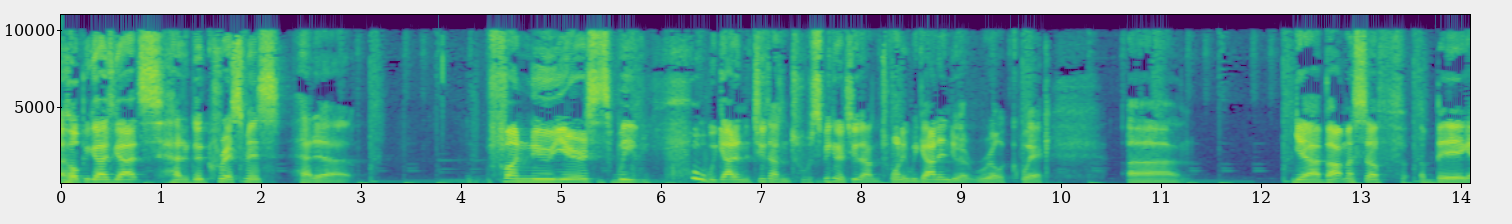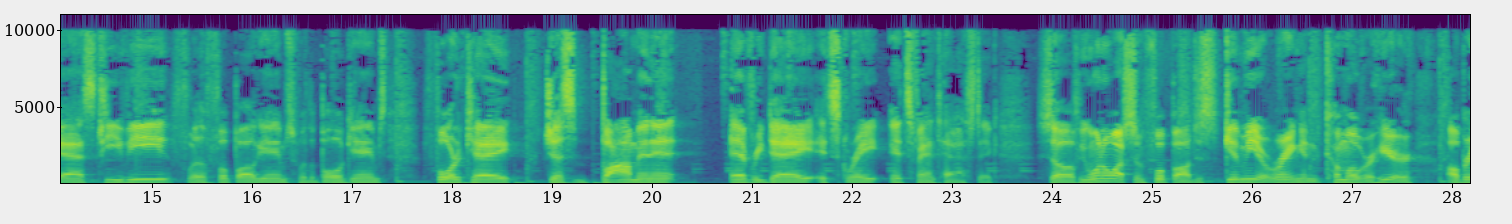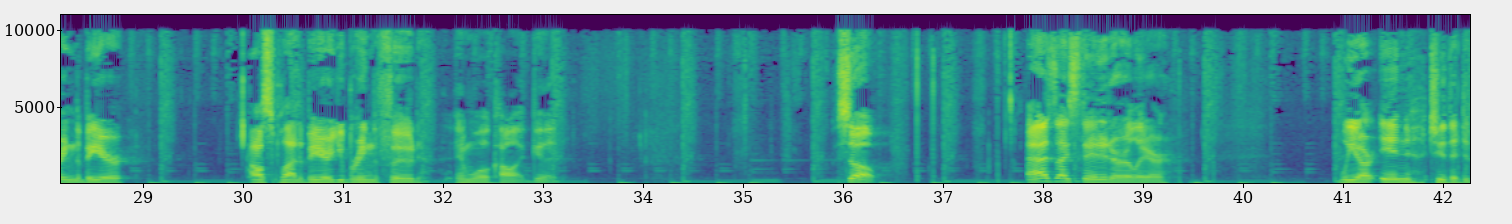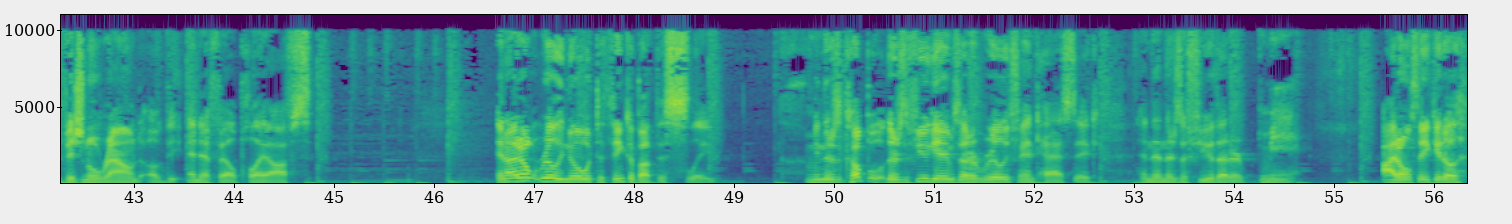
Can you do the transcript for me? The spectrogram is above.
I hope you guys got had a good Christmas, had a fun New Year's. We whew, we got into 2000. Speaking of 2020, we got into it real quick. Uh, yeah, I bought myself a big ass TV for the football games, for the bowl games, 4K, just bombing it every day. It's great. It's fantastic. So if you want to watch some football, just give me a ring and come over here. I'll bring the beer. I'll supply the beer, you bring the food, and we'll call it good. So, as I stated earlier, we are into the divisional round of the NFL playoffs. And I don't really know what to think about this slate. I mean, there's a couple, there's a few games that are really fantastic, and then there's a few that are meh. I don't think it'll,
